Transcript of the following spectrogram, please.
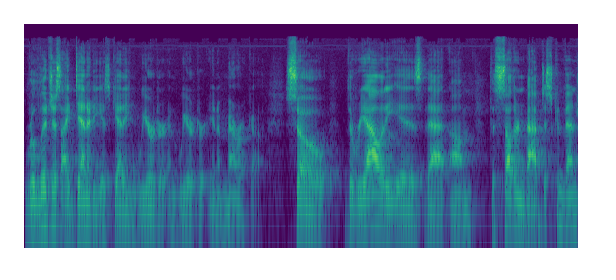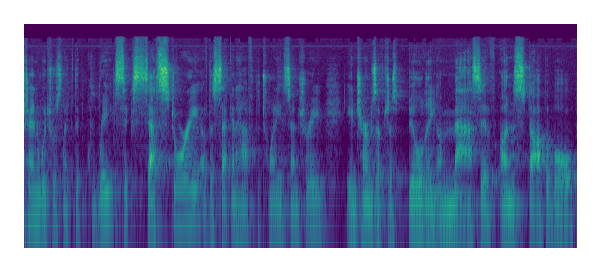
religious identity is getting weirder and weirder in America. So the reality is that um, the Southern Baptist Convention, which was like the great success story of the second half of the 20th century in terms of just building a massive, unstoppable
